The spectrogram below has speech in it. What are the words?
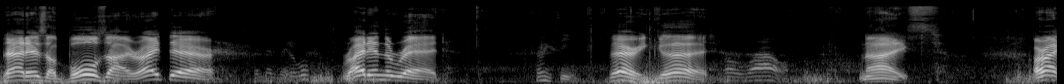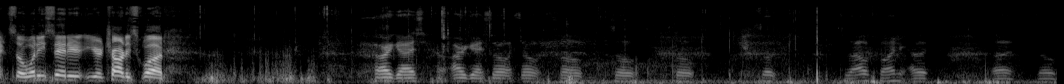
That is a bullseye right there. In the? Right in the red. Let me see. Very good. Oh wow. Nice. All right, so what do you say to your Charlie squad? All right, guys. All right, guys. So, so, so, so, so, so, so that was fun. Uh, uh, so,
